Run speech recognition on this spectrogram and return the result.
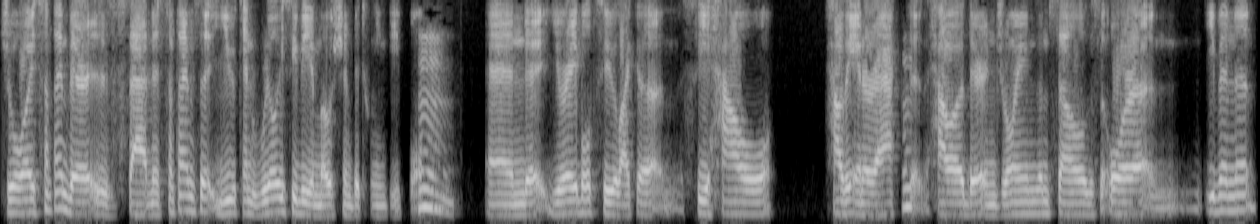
joy. Sometimes there is sadness. Sometimes that you can really see the emotion between people, mm. and you're able to like uh, see how how they interact, mm. how they're enjoying themselves, or um, even,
